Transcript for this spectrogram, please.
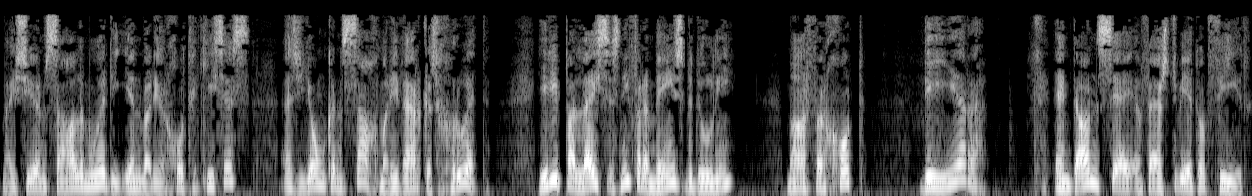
My seun Salomo, die een wat deur God gekies is, is jonk en sag, maar die werk is groot. Hierdie paleis is nie vir 'n mens bedoel nie, maar vir God, die Here. En dan sê hy in vers 2 tot 4:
